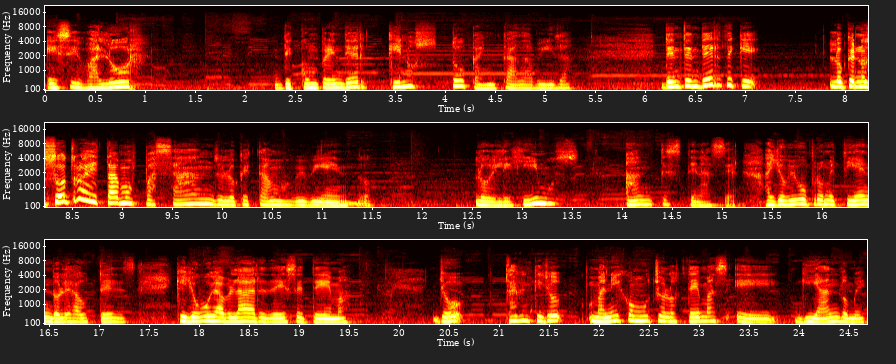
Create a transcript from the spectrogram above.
Ese valor de comprender qué nos toca en cada vida, de entender de que lo que nosotros estamos pasando, lo que estamos viviendo, lo elegimos antes de nacer. Ay, yo vivo prometiéndoles a ustedes que yo voy a hablar de ese tema. Yo, saben que yo manejo mucho los temas eh, guiándome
